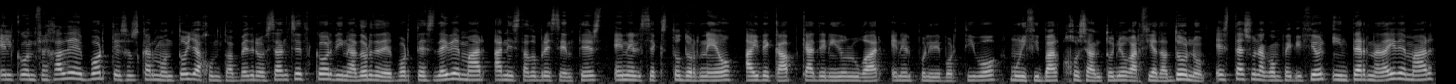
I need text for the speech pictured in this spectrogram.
El concejal de deportes Óscar Montoya junto a Pedro Sánchez, coordinador de deportes de Aidemar, han estado presentes en el sexto torneo Aide Cup que ha tenido lugar en el Polideportivo Municipal José Antonio García Tatono. Esta es una competición interna de Aidemar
